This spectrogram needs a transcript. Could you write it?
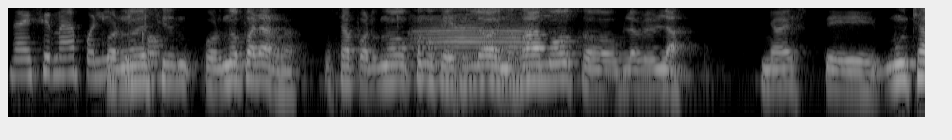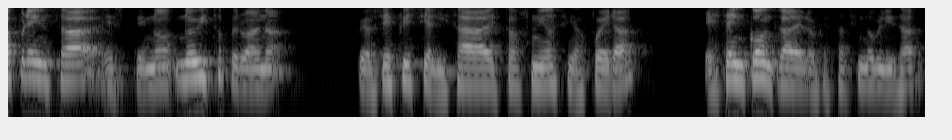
No decir nada político. por no decir por no pararla o sea por no como que decirlo "Ay, nos Ah. vamos o bla bla bla ya este mucha prensa este no, no he visto peruana pero sí especializada de Estados Unidos y de afuera está en contra de lo que está haciendo Blizzard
